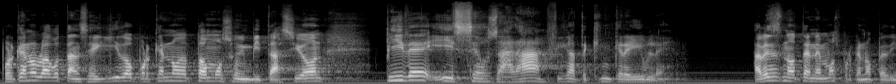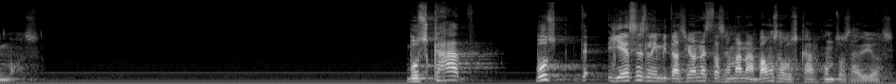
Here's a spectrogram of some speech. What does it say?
¿Por qué no lo hago tan seguido? ¿Por qué no tomo su invitación? Pide y se os dará. Fíjate qué increíble. A veces no tenemos porque no pedimos. Buscad. y esa es la invitación esta semana. Vamos a buscar juntos a Dios.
